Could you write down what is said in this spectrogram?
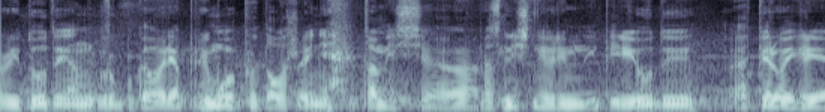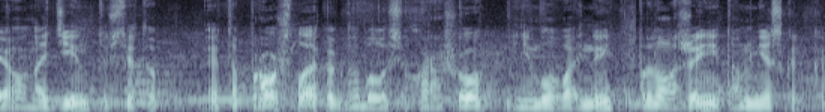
Redo the End, грубо говоря, прямое продолжение. Там есть э, различные временные периоды. В первой игре он один, то есть это это прошлое, когда было все хорошо и не было войны. Продолжений там несколько.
